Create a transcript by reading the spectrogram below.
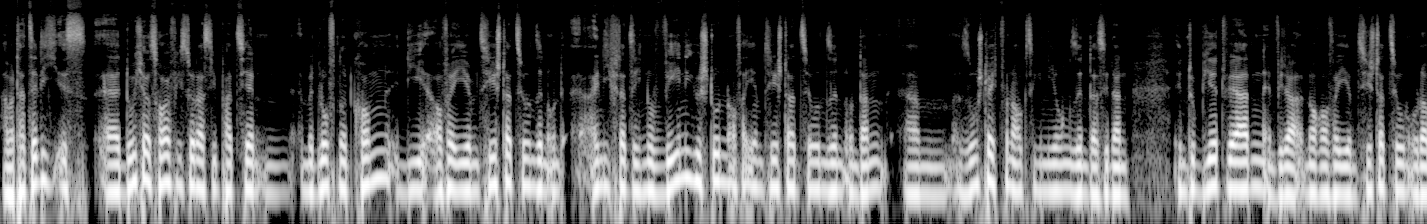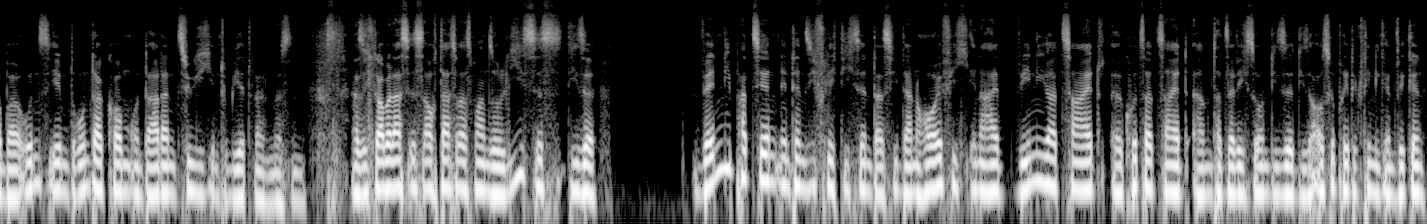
Aber tatsächlich ist äh, durchaus häufig so, dass die Patienten mit Luftnot kommen, die auf der IMC-Station sind und eigentlich tatsächlich nur wenige Stunden auf der IMC-Station sind und dann ähm, so schlecht von der Oxygenierung sind, dass sie dann intubiert werden, entweder noch auf der IMC-Station oder bei uns eben drunter kommen und da dann zügig intubiert werden müssen. Also ich glaube, das ist auch das, was man so liest, ist diese wenn die Patienten intensivpflichtig sind, dass sie dann häufig innerhalb weniger Zeit, äh, kurzer Zeit ähm, tatsächlich so diese, diese ausgeprägte Klinik entwickeln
